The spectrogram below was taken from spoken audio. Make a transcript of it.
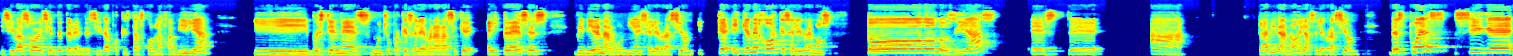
Y si vas hoy, siéntete bendecida porque estás con la familia y pues tienes mucho por qué celebrar. Así que el 3 es vivir en armonía y celebración. ¿Y qué, y qué mejor que celebremos todos los días este, a la vida, ¿no? Y la celebración. Después sigue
